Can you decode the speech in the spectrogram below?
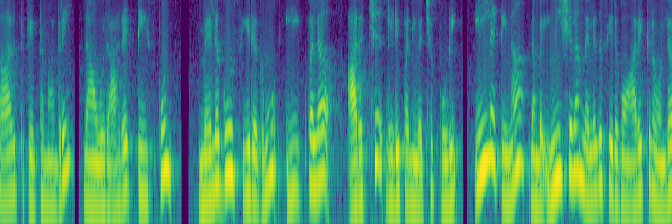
காரத்துக்கு ஏற்ற மாதிரி நான் ஒரு அரை டீஸ்பூன் மிளகும் சீரகமும் ஈக்குவலாக அரைச்சி ரெடி பண்ணி வச்ச பொடி. இல்லாட்டினா நம்ம இனிஷியலாக மிளகு சீரகம் அரைக்கிறோம்ல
